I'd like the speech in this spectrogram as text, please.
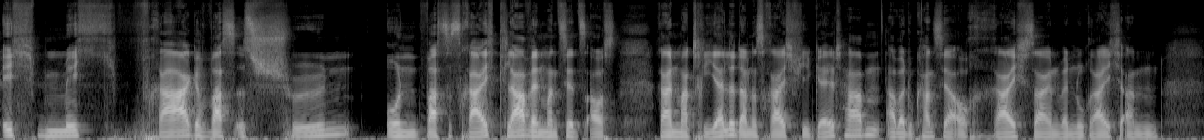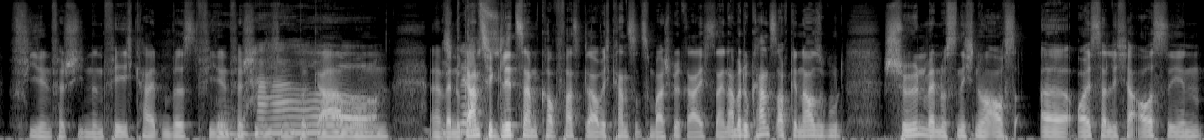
ich mich frage, was ist schön und was ist reich. Klar, wenn man es jetzt aufs rein materielle, dann ist reich viel Geld haben, aber du kannst ja auch reich sein, wenn du reich an vielen verschiedenen Fähigkeiten bist, vielen verschiedenen Wow. Begabungen. Äh, Ich wenn du glaub, ganz viel Glitzer im Kopf hast, glaube ich, kannst du zum Beispiel reich sein. Aber du kannst auch genauso gut schön, wenn du es nicht nur aufs äh, äußerliche Aussehen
